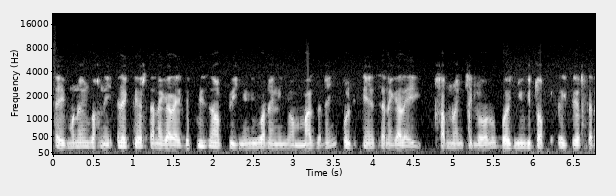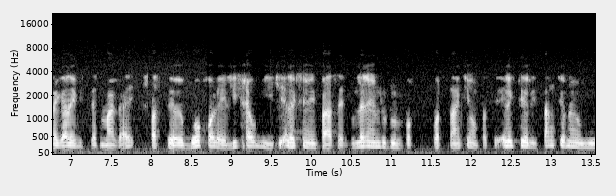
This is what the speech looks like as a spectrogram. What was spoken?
tey mën nañu wax ni électeurs sénégalais de plus en plus ñu ngi wane ni ñoom màgg nañ politiciens sénégalais yi xam nañ ci loolu ba ñu ngi topp électeurs sénégalais bi seen màggaay parce que boo xoolee li xew ci élection yi passé du leneen lu dul porte sanction parce que électeurs yi sanctionné wuñu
